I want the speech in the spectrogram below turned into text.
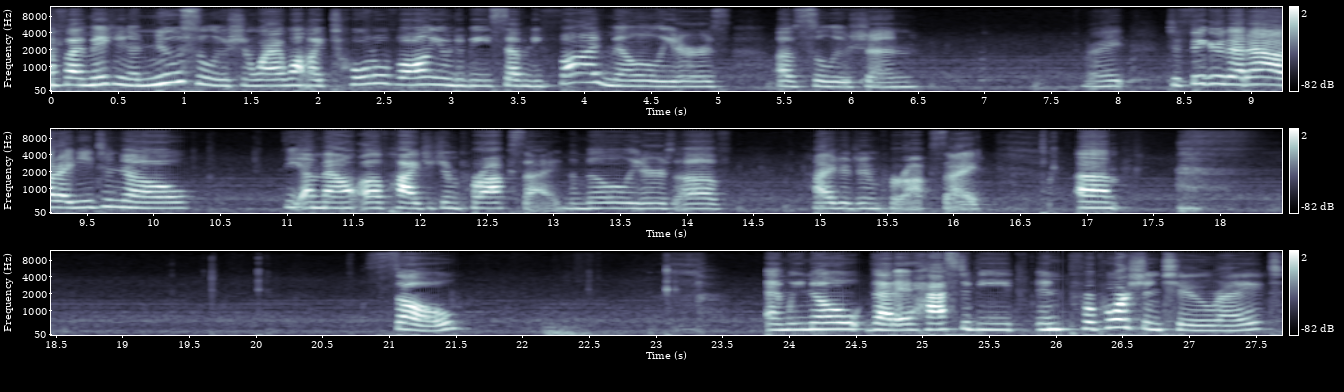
if I'm making a new solution where I want my total volume to be 75 milliliters of solution, right? To figure that out, I need to know the amount of hydrogen peroxide, the milliliters of hydrogen peroxide. Um, so, and we know that it has to be in proportion to, right,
